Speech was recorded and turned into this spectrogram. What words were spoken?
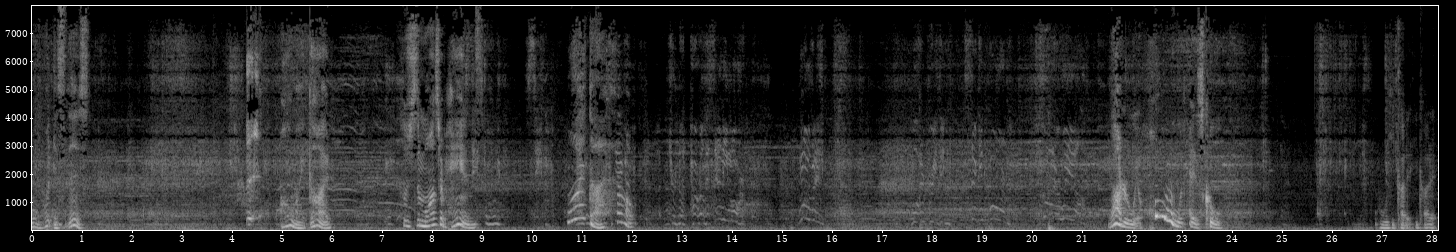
Oh, what is this? Oh my god. So it's just a monster of hands. What the hell? Water wheel. Water. Oh, that is cool. Ooh, he cut it. He cut it.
